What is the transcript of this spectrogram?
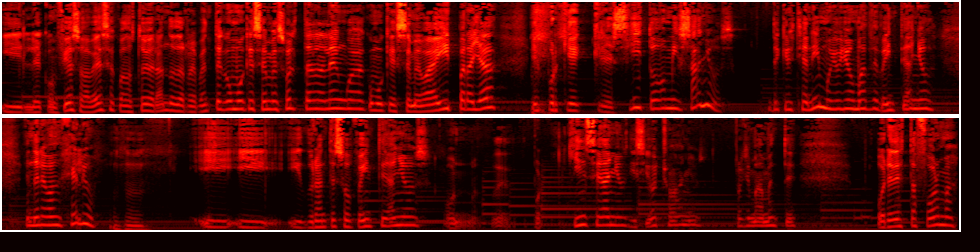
Y le confieso, a veces cuando estoy orando, de repente como que se me suelta la lengua, como que se me va a ir para allá. Y es porque crecí todos mis años de cristianismo. Yo llevo más de 20 años en el Evangelio. Ujú. Y, y- y durante esos 20 años, o por 15 años, 18 años aproximadamente, oré de esta forma.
